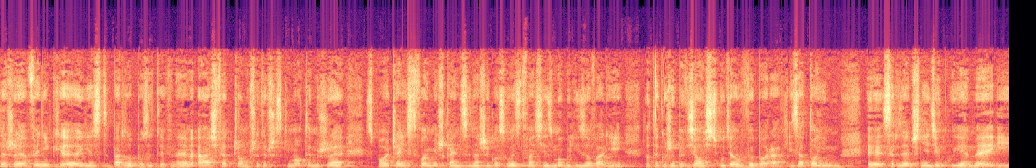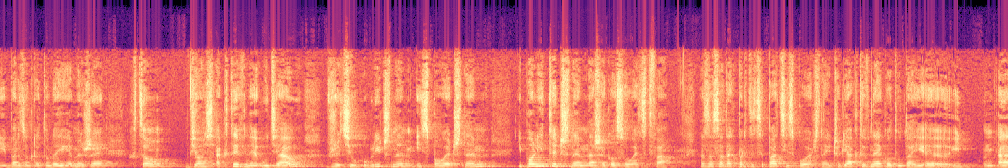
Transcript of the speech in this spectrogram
myślę, że wynik e, jest bardzo pozytywny, a świadczy on przede wszystkim o tym, że społeczeństwo i mieszkańcy naszego sołectwa się zmobilizowali do tego, żeby wziąć udział w wyborach. I za to im e, serdecznie dziękujemy i bardzo gratulujemy, że chcą wziąć aktywny udział w życiu publicznym i społecznym i politycznym naszego sołectwa. Na zasadach partycypacji społecznej, czyli aktywnego tutaj, e, a,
